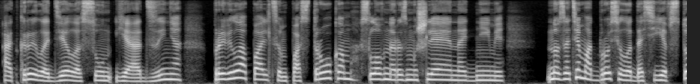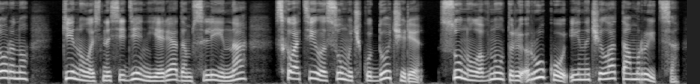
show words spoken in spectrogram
открыла дело Сун Яадзиня, провела пальцем по строкам, словно размышляя над ними, но затем отбросила досье в сторону, кинулась на сиденье рядом с Лина, схватила сумочку дочери, сунула внутрь руку и начала там рыться —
